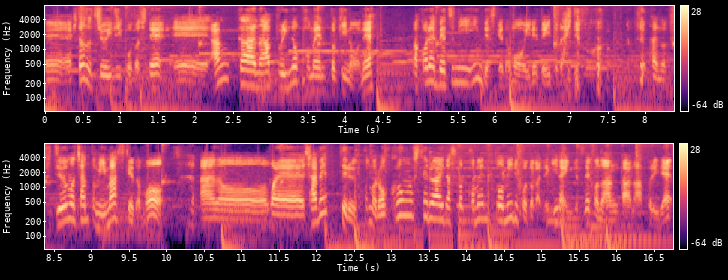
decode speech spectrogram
えー、一つ注意事項として、えー、アンカーのアプリのコメント機能ね。まあ、これ別にいいんですけども、入れていただいても あの、自分もちゃんと見ますけども、あのー、これ、喋ってる、この録音してる間、そのコメントを見ることができないんですね、このアンカーのアプリで。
